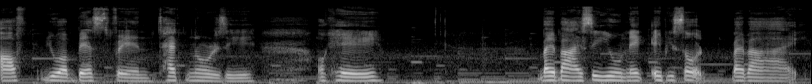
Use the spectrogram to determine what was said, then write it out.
of your best friend technology. Okay. Bye bye. See you next episode. Bye bye.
